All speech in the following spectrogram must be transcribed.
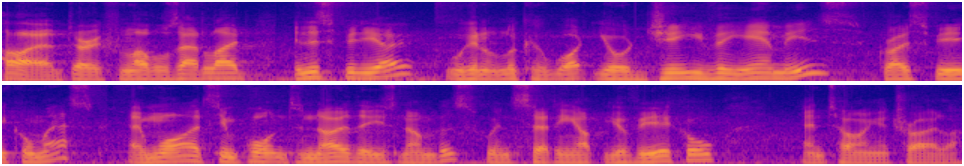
Hi, I'm Derek from Lovells Adelaide. In this video, we're going to look at what your GVM is, gross vehicle mass, and why it's important to know these numbers when setting up your vehicle and towing a trailer.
